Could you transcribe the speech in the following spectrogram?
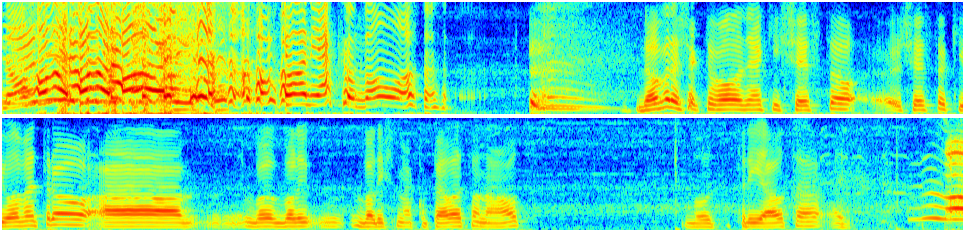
No hovor, hovor, hovor! hovor, ako bolo. Dobre, však to bolo nejakých 600, 600 kilometrov a bol- boli, boli sme ako peloton aut. Boli to tri auta. Aj- No!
